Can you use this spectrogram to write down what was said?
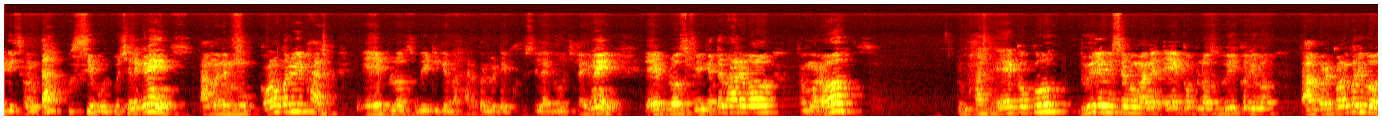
ଏଡିସନଟା ପସିବୁଲ ବୁଝିଲେ କି ନାହିଁ ତାମାନେ ମୁଁ କ'ଣ କରିବି ଫାଷ୍ଟ ଏ ପ୍ଲସ୍ ବି ଟିକେ ବାହାର କରିବି ଟିକେ ଖୁସି ଲାଗେ ବୁଝିଲେ କି ନାହିଁ ଏ ପ୍ଲସ୍ ବି କେତେ ବାହାରିବ ତମର ଫାଷ୍ଟ ଏକକୁ ଦୁଇରେ ମିଶେଇବ ମାନେ ଏକ ପ୍ଲସ୍ ଦୁଇ କରିବ ତାପରେ କ'ଣ କରିବ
